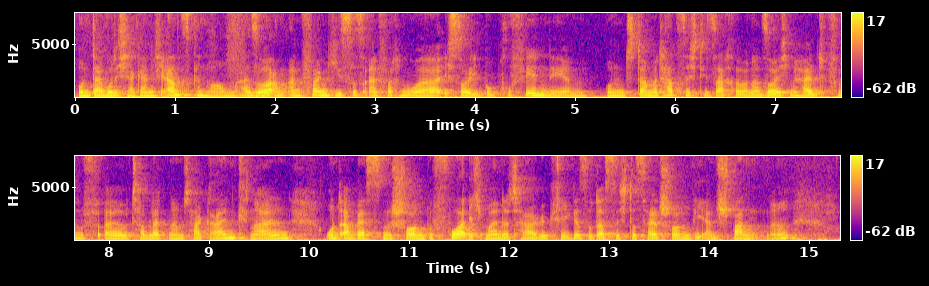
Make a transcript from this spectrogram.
Und da wurde ich ja gar nicht ernst genommen. Also am Anfang hieß es einfach nur, ich soll Ibuprofen nehmen. Und damit hat sich die Sache. Und dann soll ich mir halt fünf äh, Tabletten am Tag reinknallen und am besten schon, bevor ich meine Tage kriege, sodass sich das halt schon wie entspannt. Ne?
